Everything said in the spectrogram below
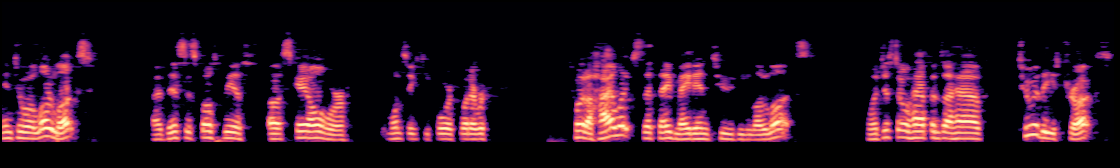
into a Lolux. Uh, this is supposed to be a, a scale or 164th, whatever, Toyota Hilux that they've made into the Lolux. Well, it just so happens I have two of these trucks.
